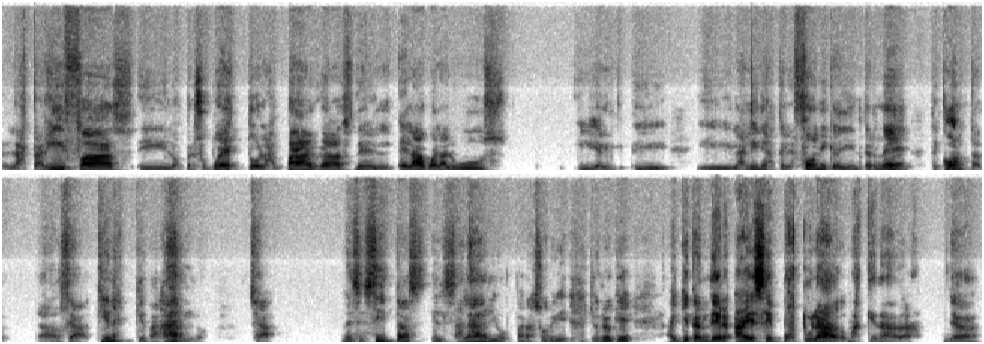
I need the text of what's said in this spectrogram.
las tarifas y los presupuestos, las pagas del el agua, la luz y, las líneas telefónicas y internet te cortan. O sea, tienes que pagarlo. O sea, necesitas el salario para sobrevivir. Yo creo que hay que tender a ese postulado más que nada, ¿ya?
